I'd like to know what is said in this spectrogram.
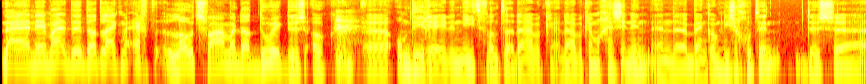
Nee, nee, maar dat lijkt me echt loodzwaar. Maar dat doe ik dus ook eh, om die reden niet. Want eh, daar, heb ik, daar heb ik helemaal geen zin in. En daar ben ik ook niet zo goed in. Dus, eh,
